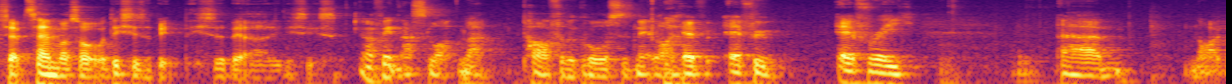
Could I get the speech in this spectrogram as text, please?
September, I thought, well, this is a bit, this is a bit early. This is I think that's like that par for the course, isn't it? Like every every every um, like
